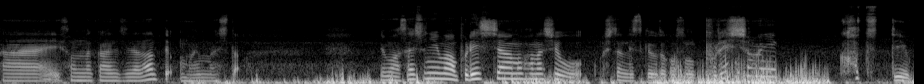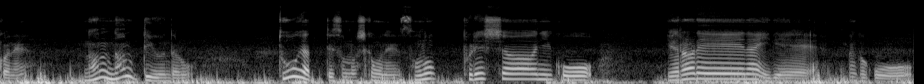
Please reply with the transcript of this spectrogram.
はいそんな感じだなって思いました。でまあ最初にまあプレッシャーの話をしたんですけどだからそのプレッシャーに勝つっていうかねなんなんて言うんだろう。どうやってそのしかもねそのプレッシャーにこうやられないでなんかこ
